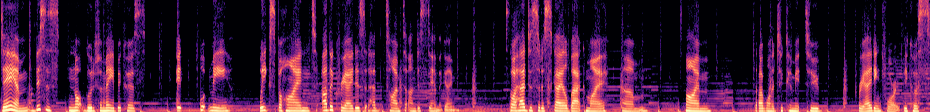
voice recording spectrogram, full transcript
damn, this is not good for me because it put me weeks behind other creators that had the time to understand the game. So I had to sort of scale back my um, time that I wanted to commit to creating for it because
